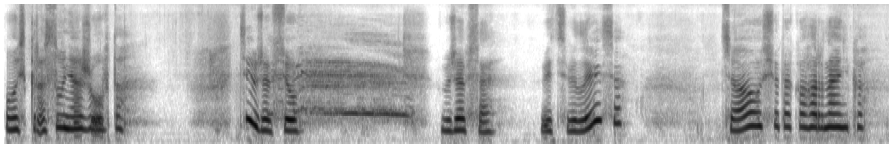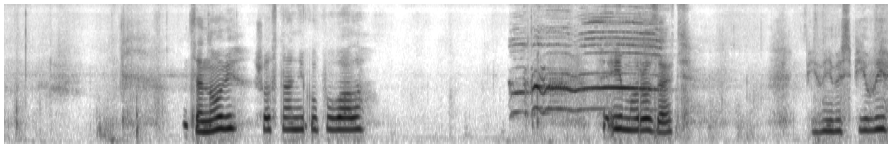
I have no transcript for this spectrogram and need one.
Ось красуня жовта. Ці вже все. Вже все. Відцвілися. Ця ось ще така гарненька. Це нові, що останні купувала. І морозець. Півень виспівує.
